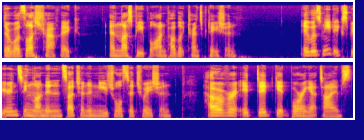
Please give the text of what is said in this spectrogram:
there was less traffic, and less people on public transportation. It was neat experiencing London in such an unusual situation. However, it did get boring at times,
